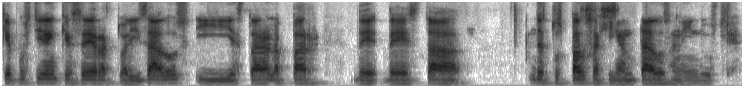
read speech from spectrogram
que pues tienen que ser actualizados y estar a la par de, estos pasos agigantados en la industria.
